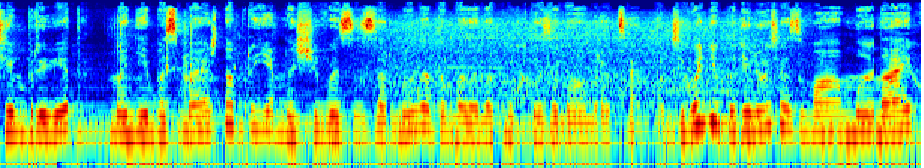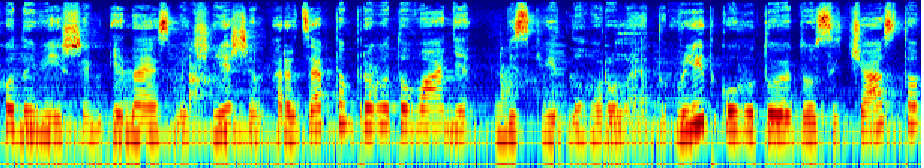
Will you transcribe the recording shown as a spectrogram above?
Всім привіт! Мені безмежно приємно, що ви зазирнули до мене на кухню за новим рецептом. Сьогодні поділюся з вами найходовішим і найсмачнішим рецептом приготування бісквітного рулету. Влітку готую досить часто,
